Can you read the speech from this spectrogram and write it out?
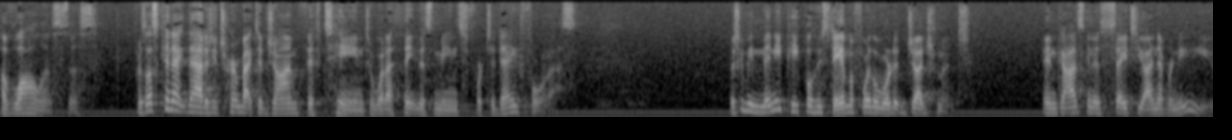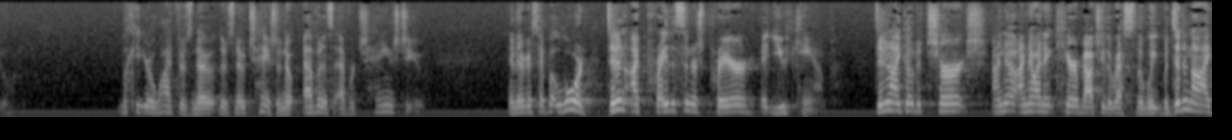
of lawlessness. Friends, let's connect that as you turn back to John 15 to what I think this means for today for us. There's going to be many people who stand before the Lord at judgment, and God's going to say to you, I never knew you. Look at your life. There's no, there's no change. There's no evidence ever changed you. And they're going to say, But Lord, didn't I pray the sinner's prayer at youth camp? Didn't I go to church? I know, I know I didn't care about you the rest of the week, but didn't I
